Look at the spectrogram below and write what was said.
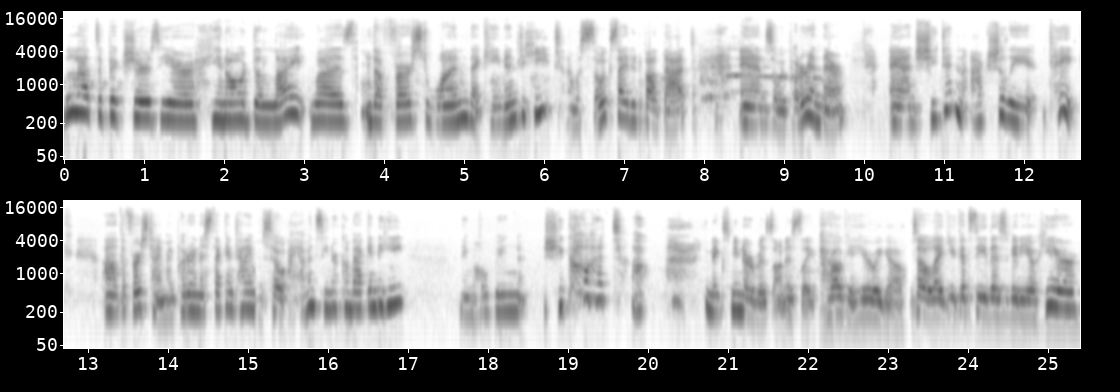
Lots of pictures here. You know, Delight was the first one that came into heat. I was so excited about that. And so we put her in there. And she didn't actually take uh, the first time. I put her in a second time, so I haven't seen her come back into heat. I'm hoping she got. Oh, it makes me nervous, honestly. Okay, here we go. So, like you could see this video here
